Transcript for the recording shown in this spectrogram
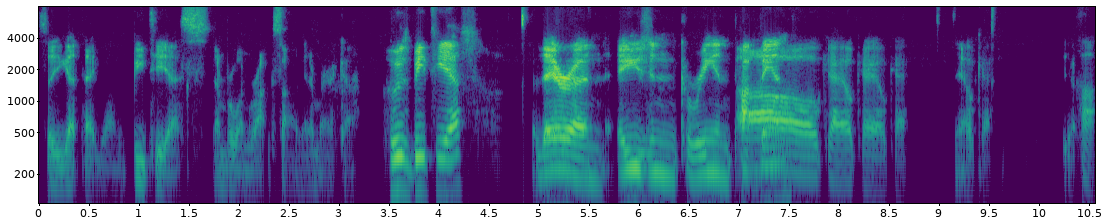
So you got that going. BTS, number one rock song in America. who's BTS? They're an Asian Korean pop band. Oh, okay, okay, okay. Yeah. Okay. Yeah. Huh.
